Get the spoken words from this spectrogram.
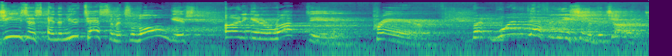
Jesus and the New Testament's longest uninterrupted prayer. But one definition of the church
